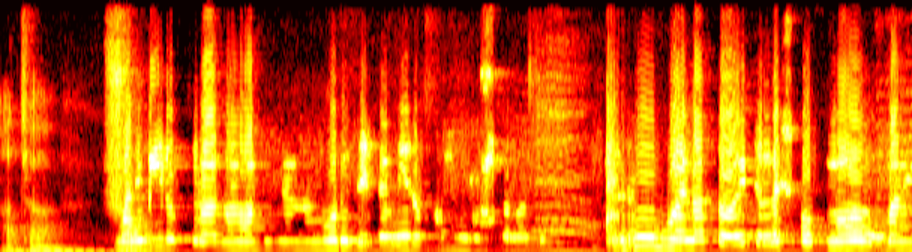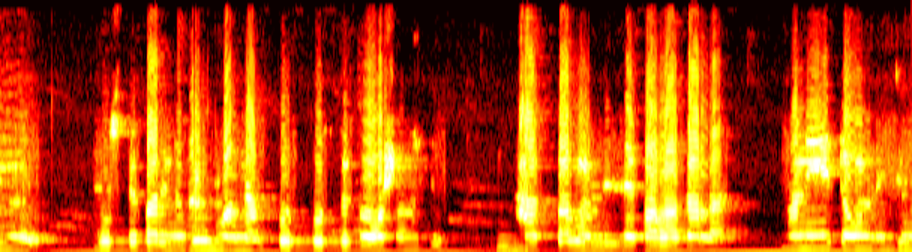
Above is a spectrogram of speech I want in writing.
আচ্ছা মানে বিরক্ত লাগে মনে যেন মরে যেতাম এরকম অবস্থা লাগে। ঘুম হয় না তো এটা স্বপ্ন মানে বুঝতে পারি না ঘুম হয় না করতে করতে তো অশান্তি। হাত পা বন্দি যায় পাওয়া জ্বালা। মানে এটা অনেকদিন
